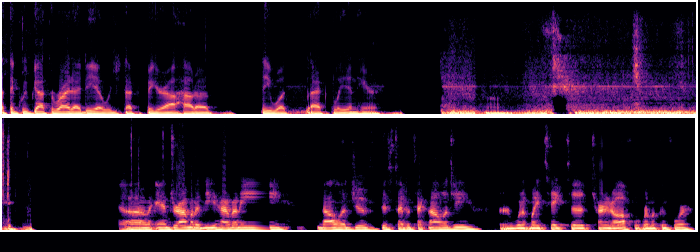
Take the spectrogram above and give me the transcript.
I think we've got the right idea. We just have to figure out how to see what's actually in here. Uh, Andromeda, do you have any knowledge of this type of technology or what it might take to turn it off? What we're looking for?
